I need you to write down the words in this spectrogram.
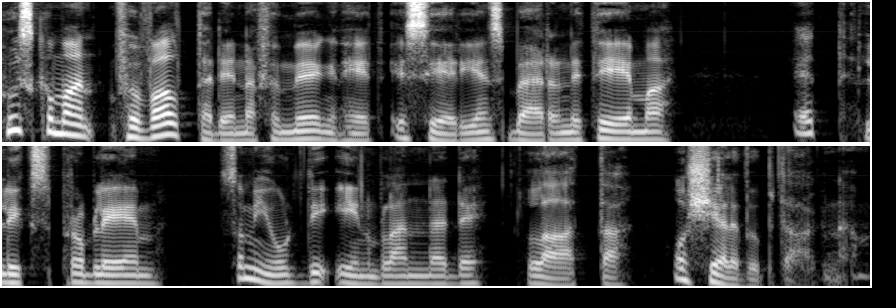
Hur ska man förvalta denna förmögenhet är seriens bärande tema, ett lyxproblem som gjort de inblandade lata och självupptagna.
